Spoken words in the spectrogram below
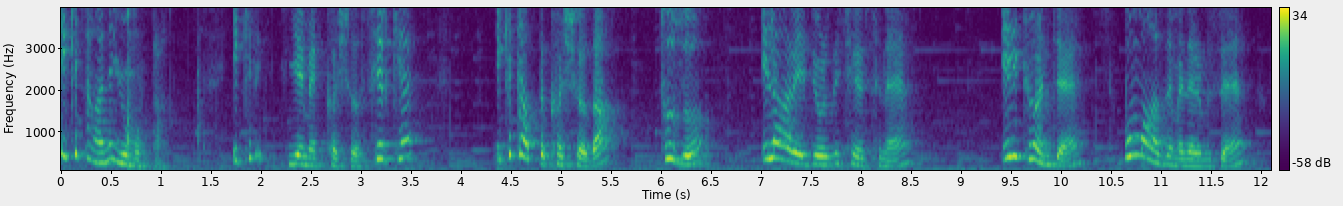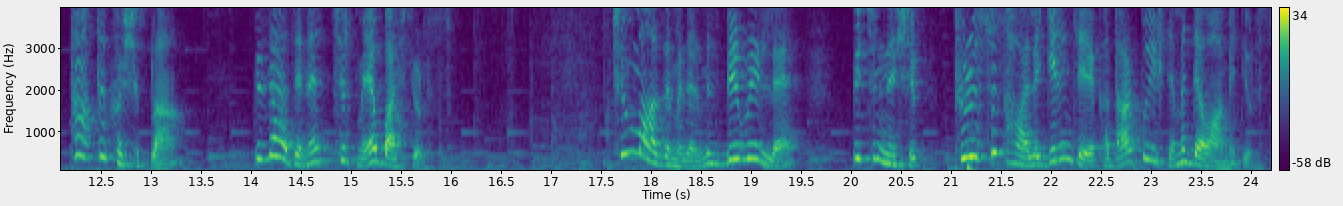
iki tane yumurta, iki yemek kaşığı sirke, 2 tatlı kaşığı da tuzu ilave ediyoruz içerisine. İlk önce bu malzemelerimizi tahta kaşıkla güzelce ne çırpmaya başlıyoruz. Tüm malzemelerimiz birbiriyle bütünleşip pürüzsüz hale gelinceye kadar bu işleme devam ediyoruz.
